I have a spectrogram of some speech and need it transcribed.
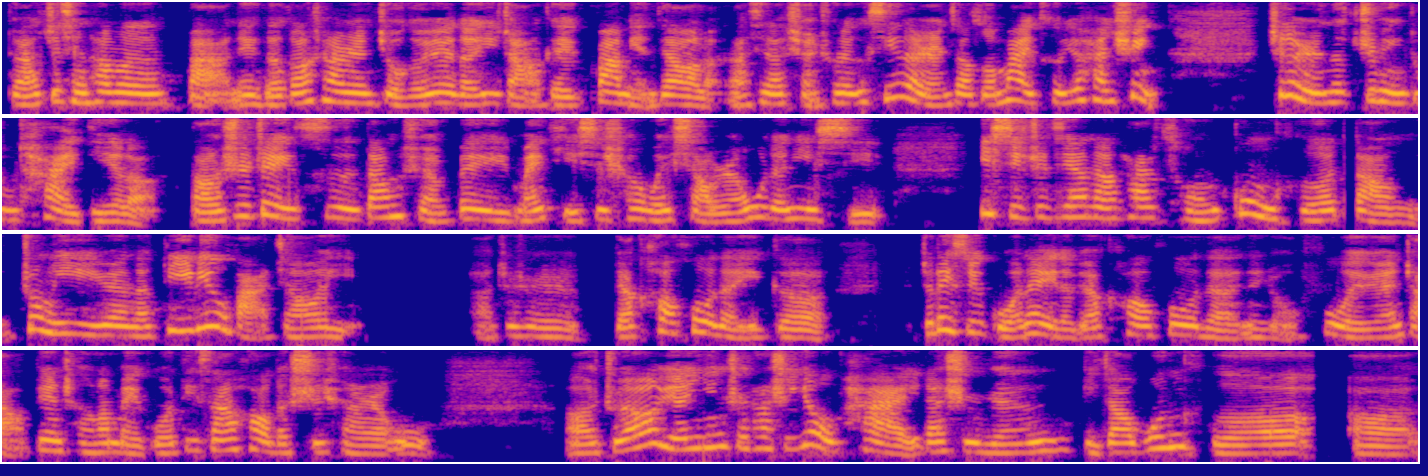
对吧？之前他们把那个刚上任九个月的议长给罢免掉了，然后现在选出了一个新的人，叫做麦克约翰逊。这个人的知名度太低了，导致这一次当选被媒体戏称为“小人物”的逆袭。一席之间呢，他从共和党众议院的第六把交椅，啊，就是比较靠后的一个，就类似于国内的比较靠后的那种副委员长，变成了美国第三号的实权人物。呃，主要原因是他是右派，但是人比较温和。呃，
